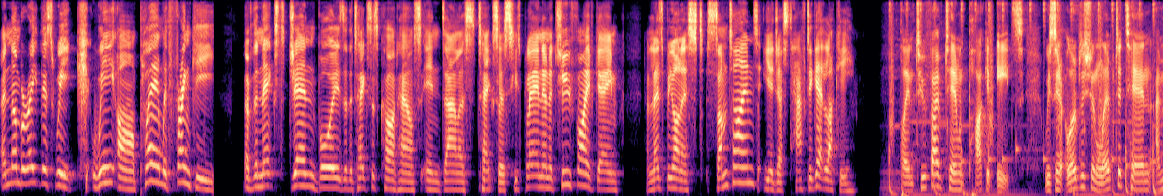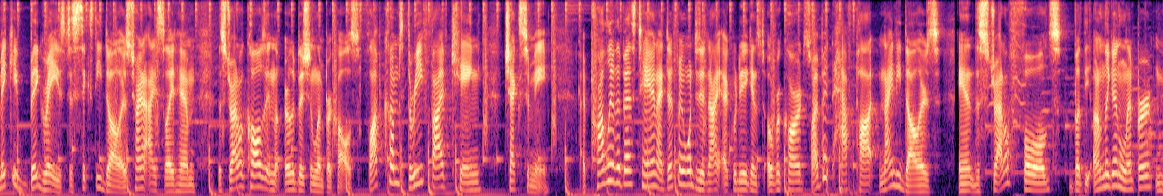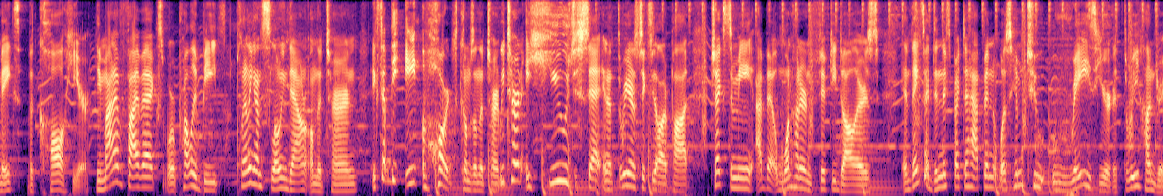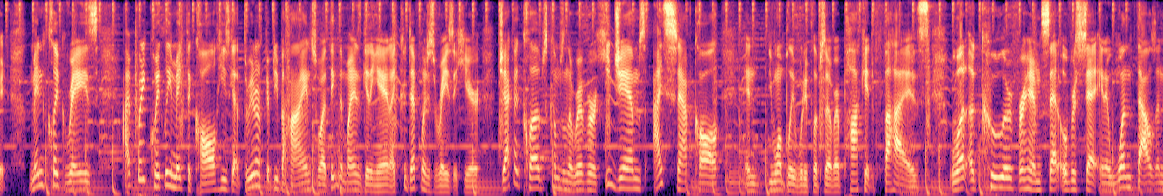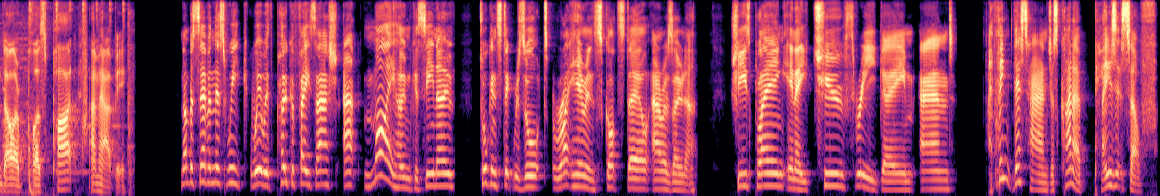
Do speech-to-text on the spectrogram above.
And number eight this week, we are playing with Frankie of the next gen boys at the Texas Card House in Dallas, Texas. He's playing in a 2 5 game, and let's be honest, sometimes you just have to get lucky. Playing 2-5-10 with pocket 8s. We see an early position limp to 10. I make a big raise to $60, trying to isolate him. The straddle calls and the early position limper calls. Flop comes 3-5 king, checks to me. I probably have the best hand. I definitely want to deny equity against overcard, so I bet half pot, $90 and the straddle folds, but the under the gun limper makes the call here. He might have 5x, we're probably beat, planning on slowing down on the turn, except the 8 of hearts comes on the turn. We turn a set in a $360 pot, checks to me, I bet $150, and things I didn't expect to happen was him to raise here to 300. Min click raise, I pretty quickly make the call, he's got 350 behind, so I think the money is getting in, I could definitely just raise it here. Jack of clubs comes on the river, he jams, I snap call, and you won't believe what he flips over. Pocket fives. What a cooler for him, set over set in a $1,000 plus pot. I'm happy. Number seven this week, we're with Poker Face Ash at my home casino, Talking Stick Resort, right here in Scottsdale, Arizona. She's playing in a 2 3 game, and I think this hand just kind of plays itself.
